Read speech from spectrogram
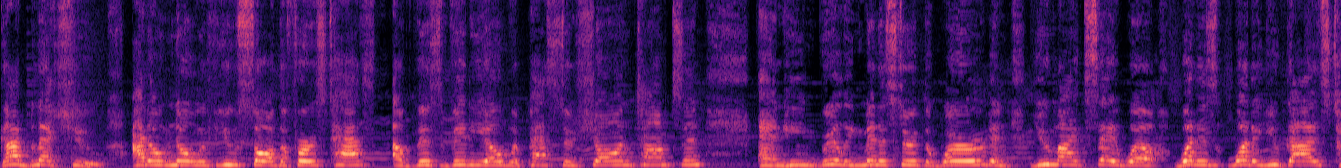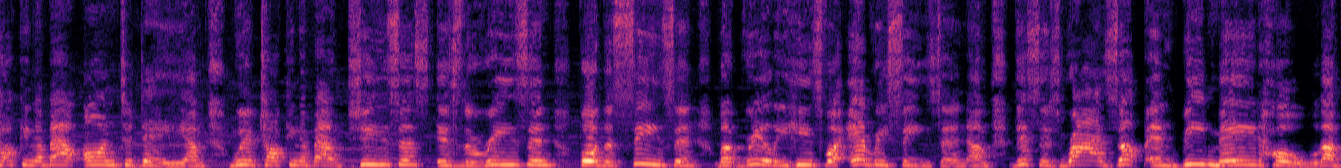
God bless you. I don't know if you saw the first half of this video with Pastor Sean Thompson and he really ministered the word. And you might say well what is what are you guys talking about on today? Um, we're talking about jesus is the reason for the season but really he's for every season. Um, this is rise up and be made whole. Um,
